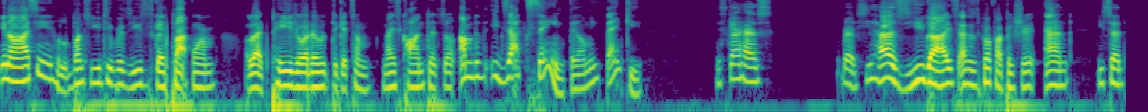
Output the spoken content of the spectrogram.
You know, I see a bunch of YouTubers use this guy's platform, or like page or whatever, to get some nice content. So I'm the exact same. Feel me? Thank you. This guy has, bro. He has you guys as his profile picture, and he said,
